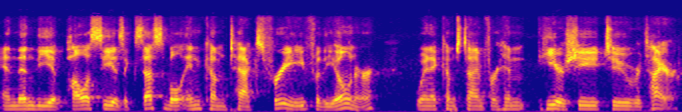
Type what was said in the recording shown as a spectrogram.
And then the policy is accessible income tax free for the owner when it comes time for him, he or she to retire.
